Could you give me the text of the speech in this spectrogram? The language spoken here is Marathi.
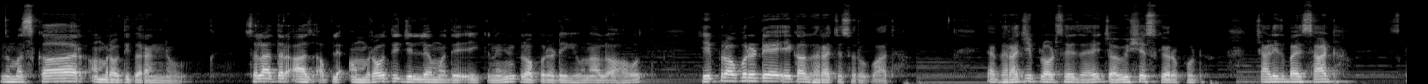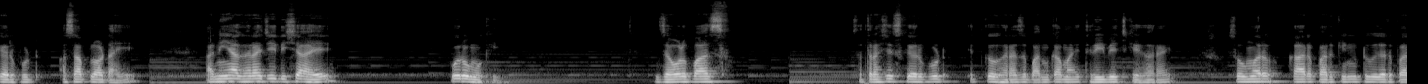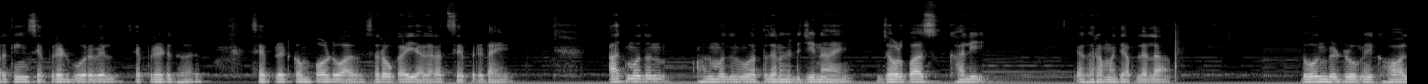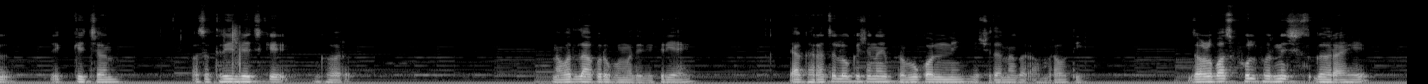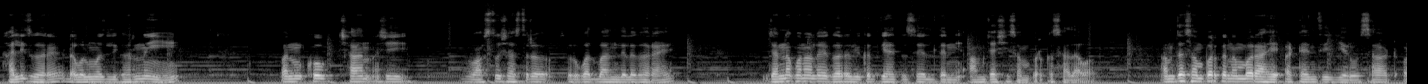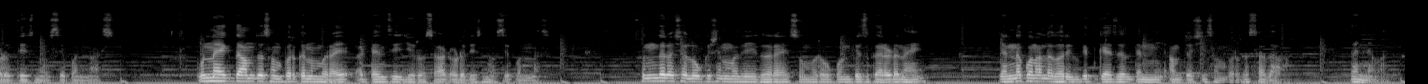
नमस्कार अमरावतीकरांनो. चला तर आज आपल्या अमरावती जिल्ह्यामध्ये एक नवीन प्रॉपर्टी घेऊन आलो आहोत. ही प्रॉपर्टी आहे एका घराच्या स्वरूपात. या घराची प्लॉट साईज आहे चोवीसशे स्क्वेअर फूट चाळीस बाय साठ स्क्वेअर फूट असा प्लॉट आहे. आणि या घराची दिशा आहे पूर्वमुखी. जवळपास सतराशे स्क्वेअर फूट इतकं घराचं बांधकाम आहे थ्री बी एच के घर आहे. समोर car parking two wheeler parking separate borewell separate घर सेपरेट कंपाऊंड वॉल सर्व काही या घरात सेपरेट आहे. आतमधून हॉलमधून वरता जाण्यासाठी जिना आहे. जवळपास खाली या घरामध्ये आपल्याला दोन बेडरूम एक हॉल एक किचन असं थ्री बी एच के घर नव्वद लाख रुपयामध्ये विक्री आहे. या घराचं लोकेशन आहे प्रभू कॉलनी यशोदानगर अमरावती. जवळपास फुल फर्निश घर आहे. खालीच घर आहे डबल मजली घर नाही आहे. पण खूप छान अशी वास्तुशास्त्र स्वरूपात बांधलेलं घर आहे. ज्यांना कोणाला हे घर विकत घ्यायचं असेल त्यांनी आमच्याशी संपर्क साधावा. आमचा संपर्क नंबर आहे अठ्ठ्याऐंशी झिरो साठ अडतीस नऊशे पन्नास. पुन्हा एकदा आमचा संपर्क नंबर आहे अठ्ठ्याऐंशी झिरो साठ अडतीस नऊशे पन्नास. सुंदर अशा लोकेशनमध्ये हे घर आहे समोर ओपन पेस गार्डन आहे. ज्यांना कोणाला घर विकत घ्यायचं असेल त्यांनी आमच्याशी संपर्क साधावा. धन्यवाद.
